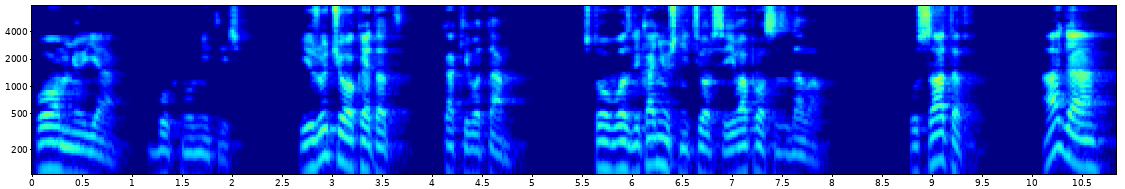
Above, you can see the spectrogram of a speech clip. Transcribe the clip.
Помню я, букнул Митрич. И жучок этот, как его там, что возле конюшни терся и вопросы задавал. Усатов? Ага,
